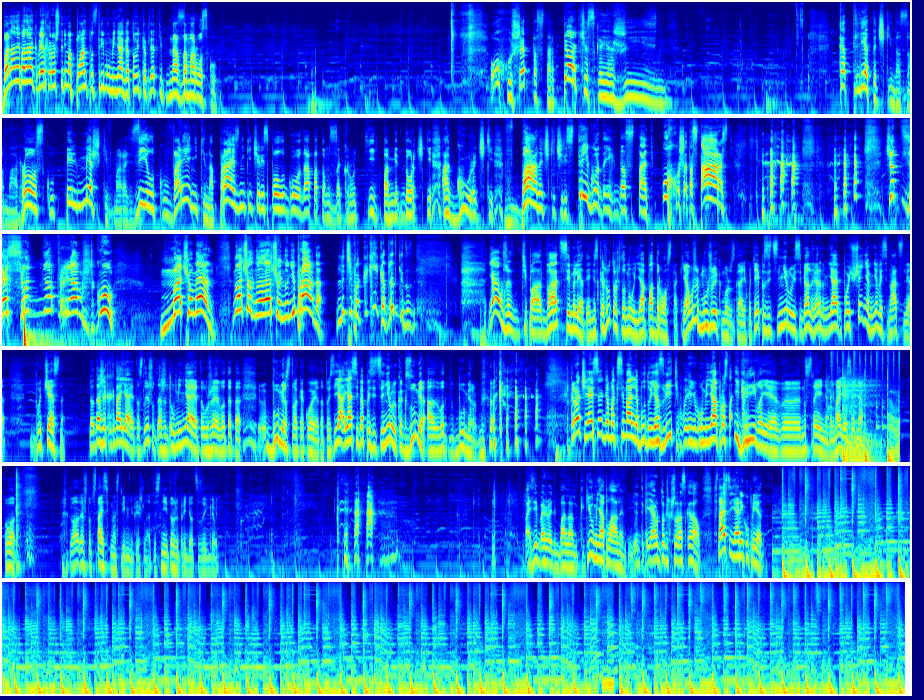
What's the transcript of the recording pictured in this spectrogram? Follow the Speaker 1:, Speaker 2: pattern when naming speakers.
Speaker 1: Бананы, бананка, привет, хороший стрима. План под стрим у меня готовить котлетки на заморозку. Ох уж это старперческая жизнь. Котлеточки на заморозку, пельмешки в морозилку, вареники на праздники через полгода, а потом закрутить помидорчики, огурочки в баночки, через три года их достать. Ох уж это старость! Чё-то я сегодня прям жгу! Мачо Мэн! Ну а чё, ну а чё, ну неправда! Ну типа, какие котлетки? Я уже, типа, 27 лет. Я не скажу то, что, ну, я подросток. Я уже мужик, можно сказать. Хоть я и позиционирую себя, наверное, я, по ощущениям, мне 18 лет. Вот честно. Но даже когда я это слышу, даже у меня это уже вот это э, бумерство какое-то. То есть я, я себя позиционирую как зумер, а вот бумер. Короче, я сегодня максимально буду язвить. У меня просто игривое э, настроение, понимаете, я сегодня. Вот. Главное, чтобы Стасик на стрим не пришла, а то с ней тоже придется заигрывать. Спасибо большое, банан. Какие у меня планы? Я уже только что рассказал. Стаси, Ярику привет.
